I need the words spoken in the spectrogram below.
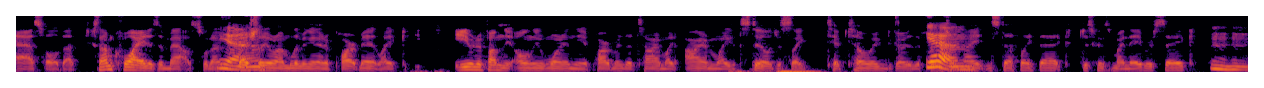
asshole about because I'm quiet as a mouse when I'm Yeah. especially when I'm living in an apartment. Like even if I'm the only one in the apartment at the time, like I'm like still just like tiptoeing to go to the fridge Yeah. at night and stuff like that, just because of my neighbor's sake. hmm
